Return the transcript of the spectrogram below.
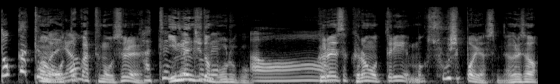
똑같은 어, 걸요? 똑같은 옷을 같은 있는지도 제품에? 모르고. 어. 그래서 그런 옷들이 막 수십 벌이었습니다. 그래서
